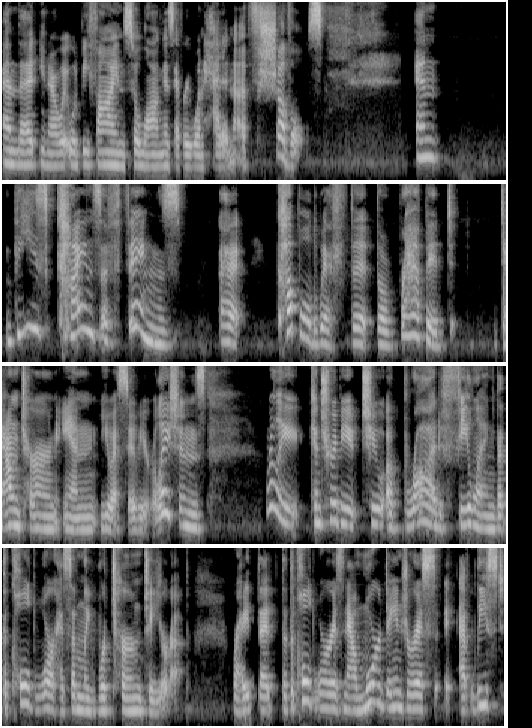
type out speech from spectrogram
and that, you know, it would be fine so long as everyone had enough shovels. And these kinds of things, uh, coupled with the, the rapid downturn in US Soviet relations, really contribute to a broad feeling that the Cold War has suddenly returned to Europe right? That that the Cold War is now more dangerous, at least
